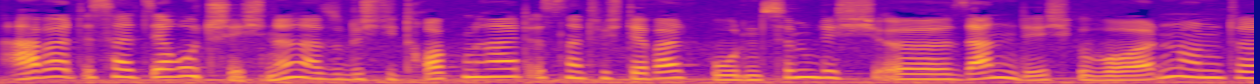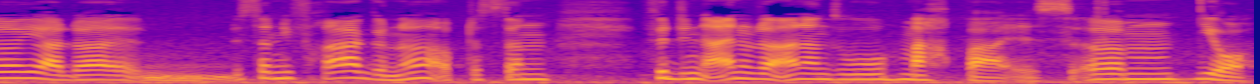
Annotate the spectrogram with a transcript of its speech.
Aber es ist halt sehr rutschig. Ne? Also durch die Trockenheit ist natürlich der Waldboden ziemlich äh, sandig geworden. Und äh, ja, da ist dann die Frage, ne? ob das dann für den einen oder anderen so machbar ist. Ähm, ja,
